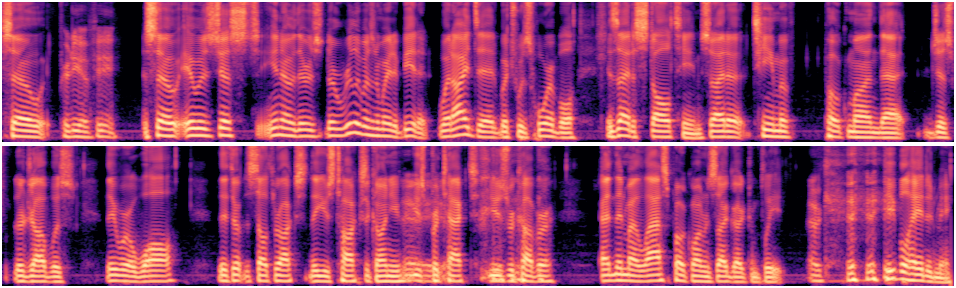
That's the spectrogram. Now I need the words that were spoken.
So Pretty OP. so it was just you know there's there really wasn't a way to beat it. What I did, which was horrible, is I had a stall team. So I had a team of Pokemon that just their job was they were a wall. They threw up the stealth rocks. They used toxic on you. Yeah, use yeah, yeah. protect. use recover. And then my last Pokemon was Zygarde complete. Okay. People hated me,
